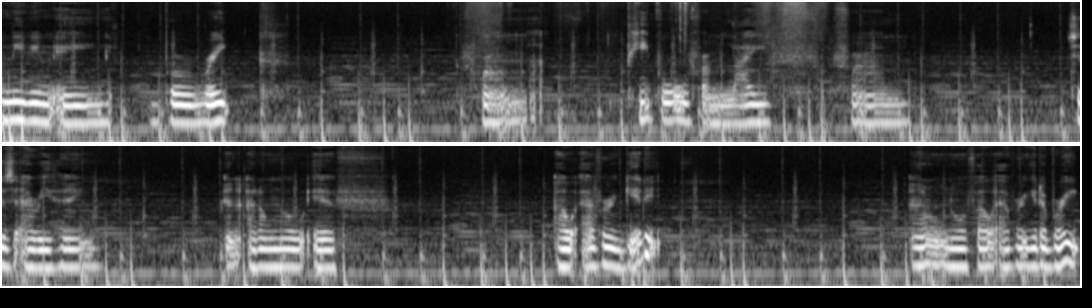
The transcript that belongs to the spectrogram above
needing a break from people, from life, from just everything. And I don't know if I'll ever get it. I don't know if I'll ever get a break.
